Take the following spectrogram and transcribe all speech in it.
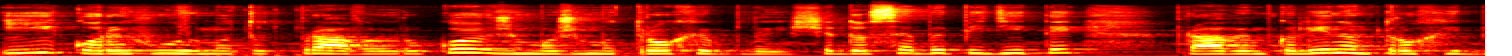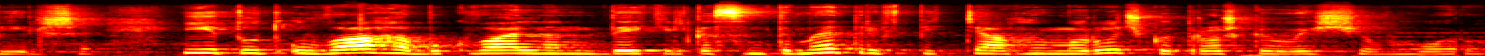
і коригуємо тут правою рукою, вже можемо трохи ближче до себе підійти, правим коліном трохи більше. І тут увага, буквально на декілька сантиметрів підтягуємо ручку трошки вище вгору.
